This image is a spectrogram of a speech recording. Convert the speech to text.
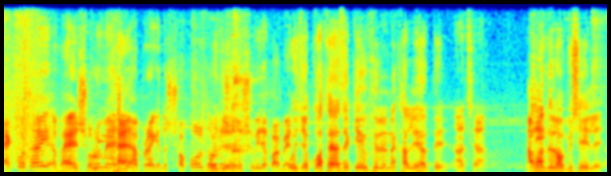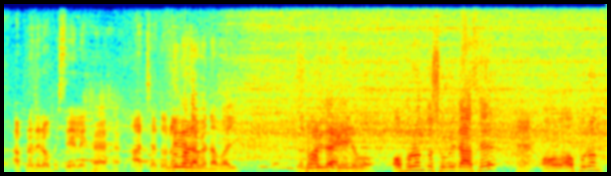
এক কথায় ভাইয়ের শোরুমে আসলে হ্যাঁ। আপনারা কিন্তু সকল ধরনের সুযোগ সুবিধা পাবেন। ওই যে কথায় আছে কেউ ফিরে না খালি হাতে। আচ্ছা। আমাদের অফিসে এলে। আপনাদের অফিসে এলে। হ্যাঁ হ্যাঁ। আচ্ছা ফিরে ধন্যবাদ। যাবে না ভাই। সুবিধা দিয়ে দেবো। অফুরন্ত সুবিধা আছে। হ্যাঁ। অফুরন্ত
